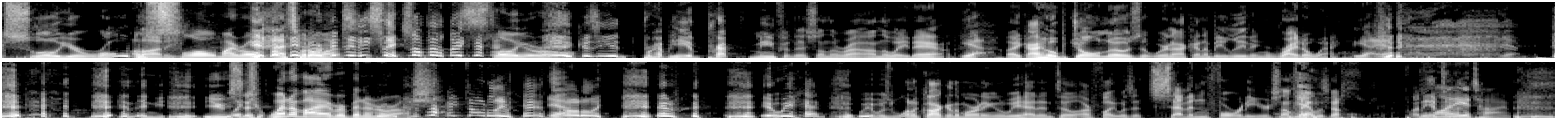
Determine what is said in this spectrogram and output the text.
slow your roll Oh, buddy slow my roll. That's what it was. did he say something like that Slow your roll. because he had prep, he had prepped me for this on the on the way down Yeah. like i hope joel knows that we're not going to be leaving right away Yeah, yeah. and then you, you Which said when have I ever been in a rush? Right, totally, man, Yeah. totally. And we had it was one o'clock in the morning, and we had until our flight was at seven forty or something. Yeah, so plenty, Plenty of time. of time.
